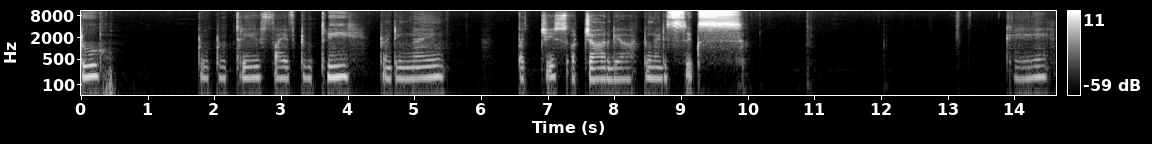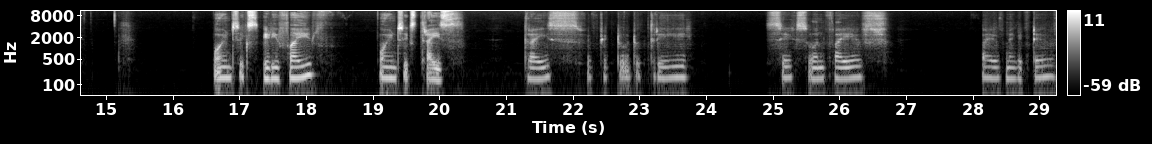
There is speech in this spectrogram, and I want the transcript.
two two two three five two three twenty nine पच्चीस और चार गया two ninety six okay point six eighty five point six thrice. thrice 52 to 3 6 1 5 5 negative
